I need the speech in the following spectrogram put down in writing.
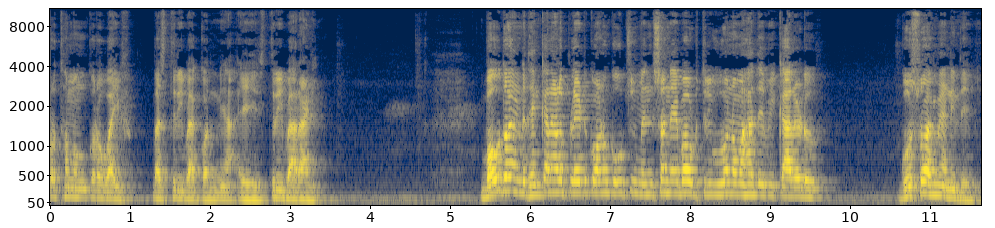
ପ୍ରଥମଙ୍କର ୱାଇଫ୍ ବା ସ୍ତ୍ରୀ ବା କନ୍ୟା ଏ ସ୍ତ୍ରୀ ବା ରାଣୀ। ବୌଦ୍ଧ ଆଣ୍ଡ ଢେଙ୍କାନାଳ ପ୍ଲେଟ୍ କ'ଣ କହୁଛି? Mention about Tribhuvan Mahadevi called Goswabhimani Devi.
